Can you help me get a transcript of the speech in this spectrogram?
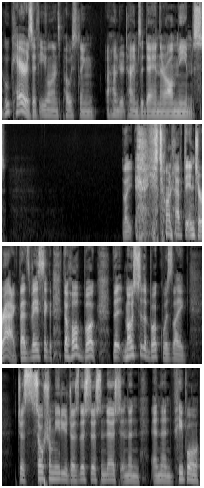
Who cares if Elon's posting a hundred times a day and they're all memes? Like you don't have to interact. That's basically the whole book. The most of the book was like just social media does this, this, and this, and then and then people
